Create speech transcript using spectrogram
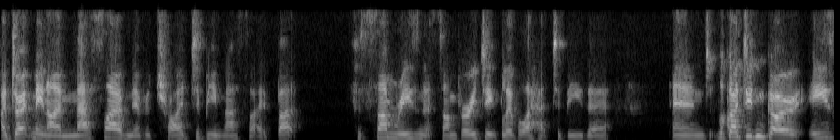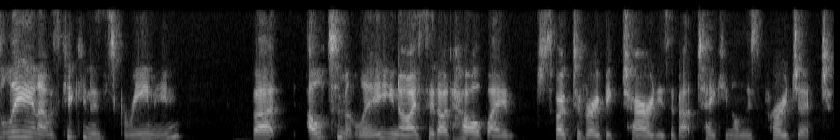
I don't mean I'm Maasai. I've never tried to be Maasai, but for some reason, at some very deep level, I had to be there. And look, I didn't go easily, and I was kicking and screaming, but ultimately, you know, I said I'd help. I spoke to very big charities about taking on this project,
